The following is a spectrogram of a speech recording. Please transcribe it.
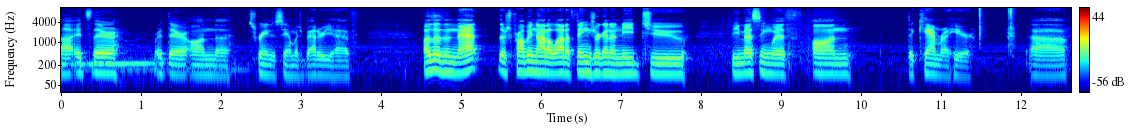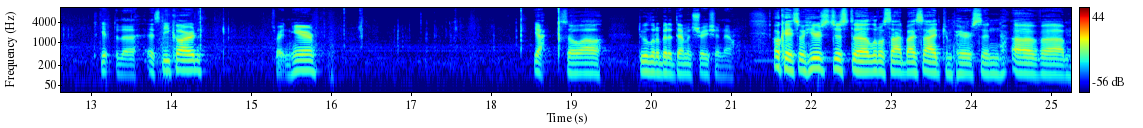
uh, it's there, right there on the screen to see how much battery you have. Other than that, there's probably not a lot of things you're going to need to be messing with on the camera here. Uh, to get to the SD card, it's right in here. Yeah, so I'll do a little bit of demonstration now. Okay, so here's just a little side-by-side -side comparison of um,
